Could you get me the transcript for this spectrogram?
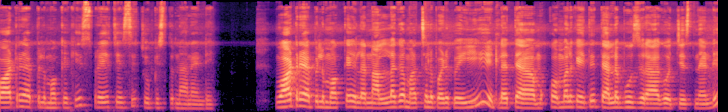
వాటర్ యాపిల్ మొక్కకి స్ప్రే చేసి చూపిస్తున్నానండి. వాటర్ యాపిల్ మొక్క ఇలా నల్లగా మచ్చలు పడిపోయి ఇట్లా తె కొమ్మలకైతే తెల్ల బూజు రాగా వచ్చేసిందండి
